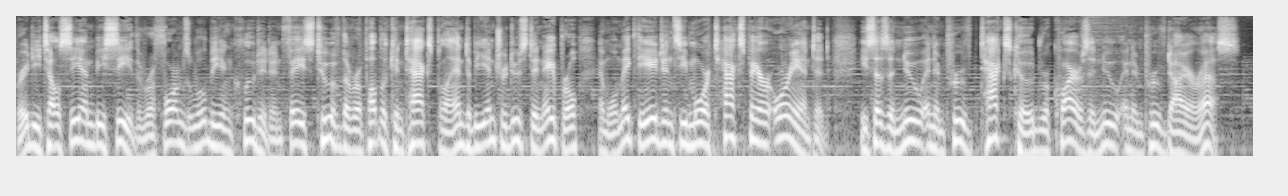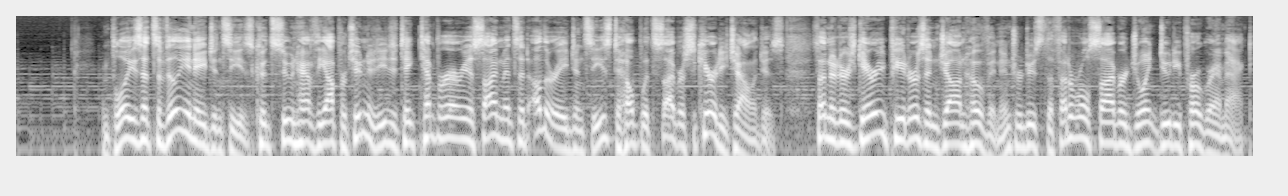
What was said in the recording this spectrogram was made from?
Brady tells CNBC the reforms will be included in phase two of the Republican tax plan to be introduced in April and will make the agency more taxpayer oriented. He says a new and improved tax code requires a new and improved IRS. Employees at civilian agencies could soon have the opportunity to take temporary assignments at other agencies to help with cybersecurity challenges. Senators Gary Peters and John Hoeven introduced the Federal Cyber Joint Duty Program Act.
